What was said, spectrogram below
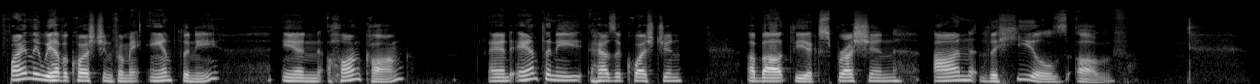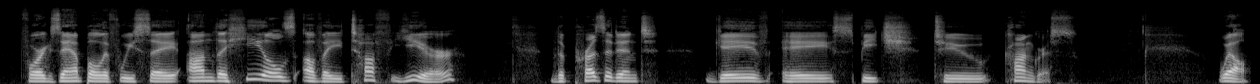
Finally, we have a question from Anthony in Hong Kong. And Anthony has a question about the expression on the heels of. For example, if we say on the heels of a tough year, the president gave a speech to Congress. Well,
